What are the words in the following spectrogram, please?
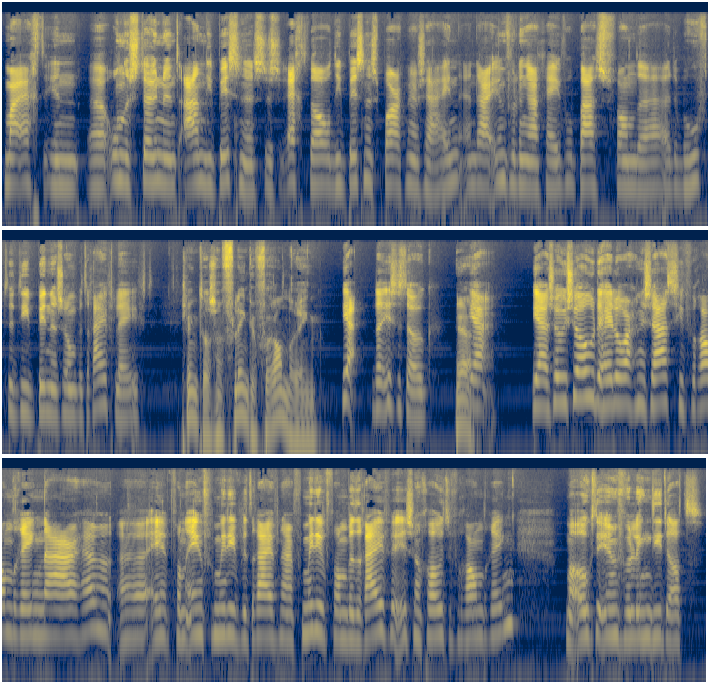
maar echt in uh, ondersteunend aan die business. Dus echt wel die businesspartner zijn en daar invulling aan geven op basis van de, de behoeften die binnen zo'n bedrijf leeft. Klinkt als een flinke verandering. Ja, dat is het ook. Ja. ja. Ja, sowieso de hele organisatieverandering naar hè, uh, een, van één familiebedrijf naar een familie van bedrijven is een grote verandering. Maar ook de invulling die dat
